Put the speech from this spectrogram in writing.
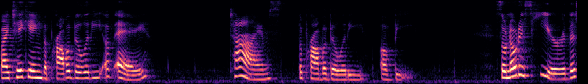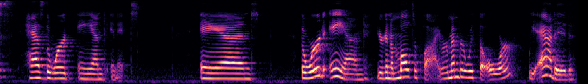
by taking the probability of A times the probability of B. So notice here, this has the word and in it. And the word and, you're going to multiply. Remember with the or, we added.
